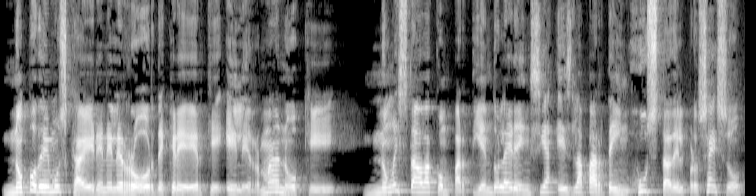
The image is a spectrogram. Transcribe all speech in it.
no podemos caer en el error de creer que el hermano que no estaba compartiendo la herencia es la parte injusta del proceso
